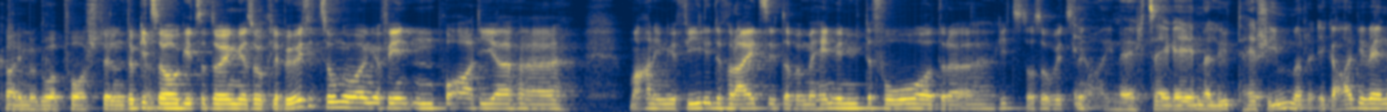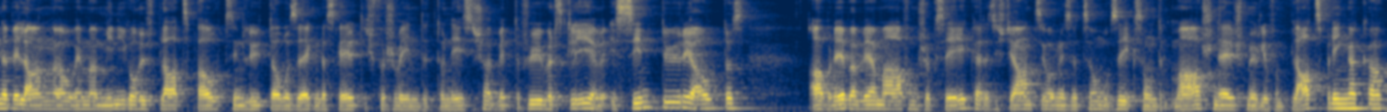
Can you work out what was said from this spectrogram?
Kann ich mir gut vorstellen. Da gibt es auch, gibt's auch da irgendwie so ein böse Zungen, die finden, boah, die... Äh, machen irgendwie viel in der Freizeit, aber wir haben wie nichts davon oder äh, gibt es da so ein Ja, ich möchte sagen, eher Leute hast immer, egal bei welchen Belangen, auch wenn man einen Minigolfplatz baut, sind Leute da, die sagen, das Geld ist verschwendet und es ist halt mit der Feuerwehr das. Es sind teure Autos, aber eben, wie wir am Anfang schon gesehen haben, das ist die einzige Organisation, die 600 Mann schnellstmöglich auf den Platz bringen kann.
